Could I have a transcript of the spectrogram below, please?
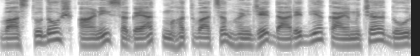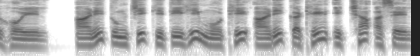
वास्तुदोष आणि सगळ्यात महत्वाचं म्हणजे दारिद्र्य कायमचं दूर होईल. आणि तुमची कितीही मोठी आणि कठीण इच्छा असेल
